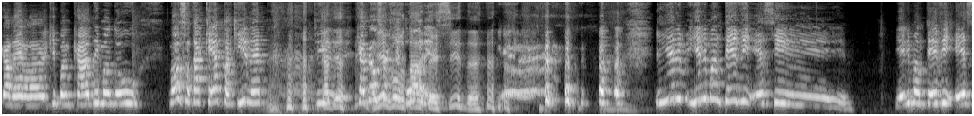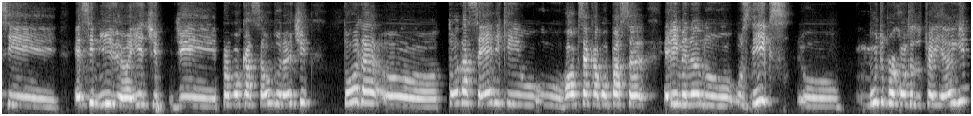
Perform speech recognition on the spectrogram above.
galera lá na arquibancada e mandou. Nossa, tá quieto aqui, né? Que, cadê, cadê os voltar a torcida? e, ele, e ele manteve esse. E ele manteve esse, esse nível aí de, de provocação durante toda, o, toda a série que o, o Hawks acabou passando, eliminando os Knicks, o, muito por conta do Trey Young.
